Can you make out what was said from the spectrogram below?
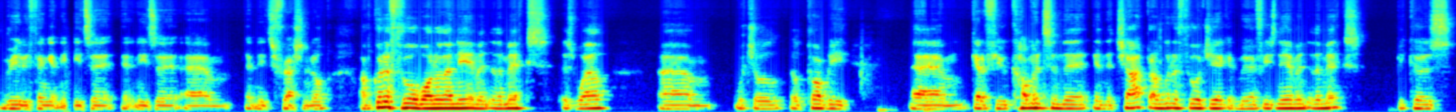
really think it needs a it needs a um, it needs freshening up. I'm going to throw one other name into the mix as well, um, which will will probably um, get a few comments in the in the chat. But I'm going to throw Jacob Murphy's name into the mix because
